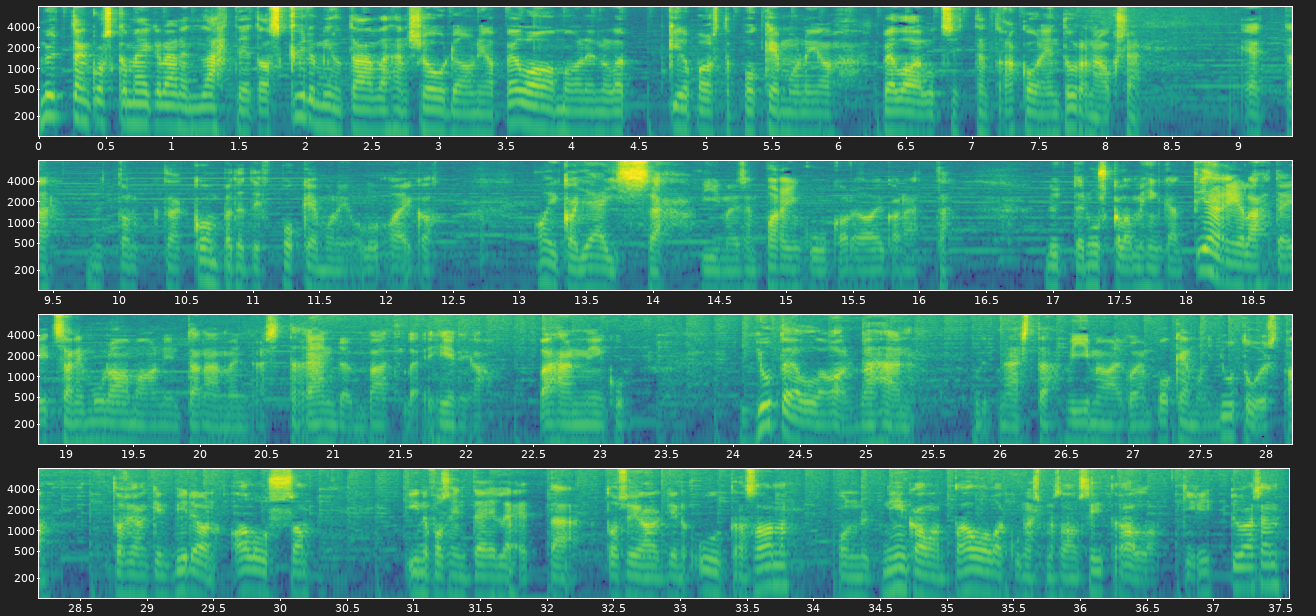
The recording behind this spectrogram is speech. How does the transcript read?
Nytten, koska meikäläinen lähtee taas kylmiltään vähän showdownia pelaamaan, en ole kilpailusta Pokemonia pelaillut sitten Dragonien turnauksen että nyt on tämä competitive Pokemoni ollut aika, aika jäissä viimeisen parin kuukauden aikana, että nyt en uskalla mihinkään tieriä lähteä itseäni munaamaan, niin tänään mennään sitten random battleihin ja vähän niinku jutellaan vähän nyt näistä viime aikojen Pokemon jutuista. Tosiaankin videon alussa infosin teille, että tosiaankin Ultrasan on nyt niin kauan tauolla, kunnes mä saan Sitralla kirittyä sen,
